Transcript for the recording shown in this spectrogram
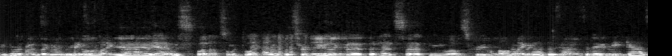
You were That- that around kept me places going. like yeah, that, yeah, yeah. yeah. Well, not so much like that, but certainly like the, the headset and a lot of screaming. Oh my God, that's yeah. absolutely gas.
